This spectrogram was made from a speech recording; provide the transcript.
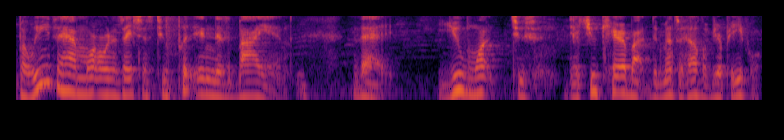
But we need to have more organizations to put in this buy-in that you want to that you care about the mental health of your people.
